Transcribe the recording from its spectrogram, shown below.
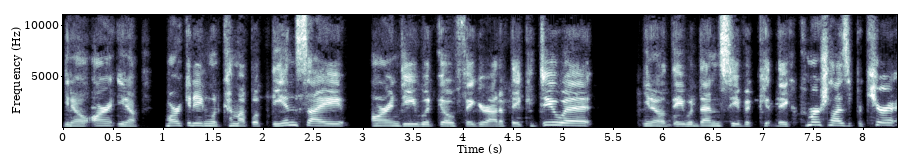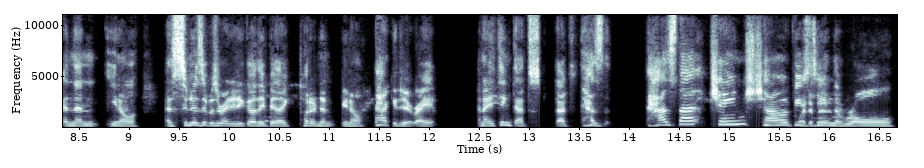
You know aren't you know marketing would come up with the insight r&d would go figure out if they could do it you know they would then see if it they could commercialize it procure it and then you know as soon as it was ready to go they'd be like put it in you know package it right and i think that's that has has that changed how have you Quite seen the role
